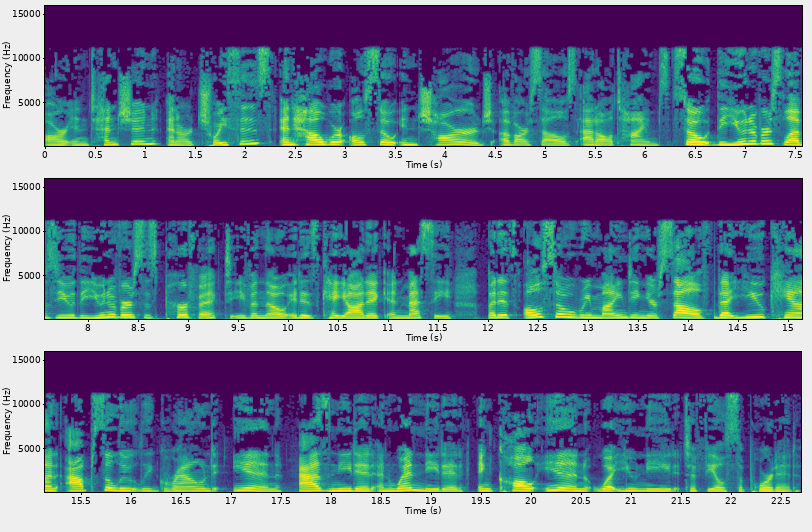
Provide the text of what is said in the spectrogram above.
our intention and our choices and how we're also in charge of ourselves at all times. So the universe loves you. The universe is perfect, even though it is chaotic and messy, but it's also reminding yourself that you can absolutely ground in as needed and when needed and call in what you need to feel supported.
